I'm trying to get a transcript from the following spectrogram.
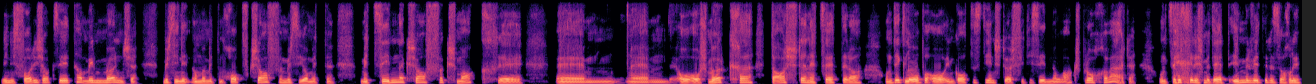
wie ich es vorhin schon gesehen habe, wir Menschen, wir sind nicht nur mit dem Kopf geschaffen, wir sind auch mit, mit Sinnen geschaffen, Geschmack, äh, ähm, ähm, auch, auch schmecken, tasten etc. Und ich glaube, auch im Gottesdienst dürfen die Sinne auch angesprochen werden. Und sicher ist man dort immer wieder so ein bisschen,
